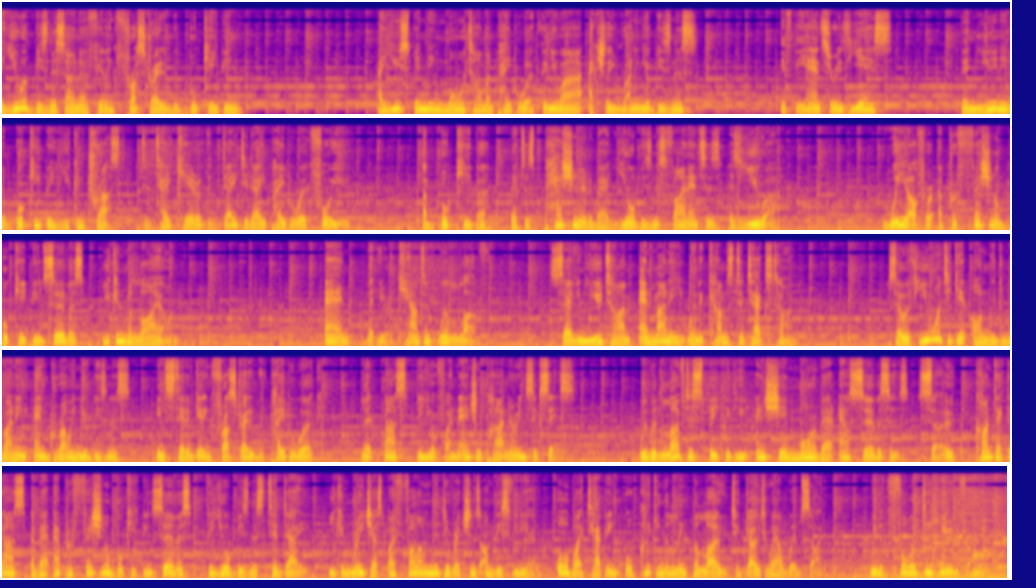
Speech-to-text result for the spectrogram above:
Are you a business owner feeling frustrated with bookkeeping? Are you spending more time on paperwork than you are actually running your business? If the answer is yes, then you need a bookkeeper you can trust to take care of the day to day paperwork for you. A bookkeeper that's as passionate about your business finances as you are. We offer a professional bookkeeping service you can rely on and that your accountant will love, saving you time and money when it comes to tax time. So, if you want to get on with running and growing your business instead of getting frustrated with paperwork, let us be your financial partner in success. We would love to speak with you and share more about our services. So, contact us about our professional bookkeeping service for your business today. You can reach us by following the directions on this video or by tapping or clicking the link below to go to our website. We look forward to hearing from you.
